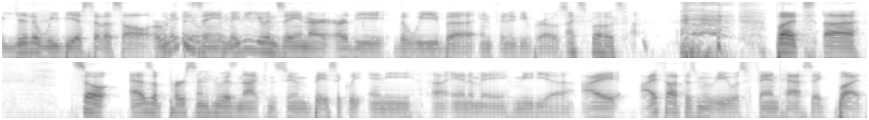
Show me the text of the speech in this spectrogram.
you're the weebiest of us all, or okay, maybe Zane. Maybe you and Zane are, are the the weeb uh, Infinity Bros. I suppose. but uh, so as a person who has not consumed basically any uh, anime media, I I thought this movie was fantastic. But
